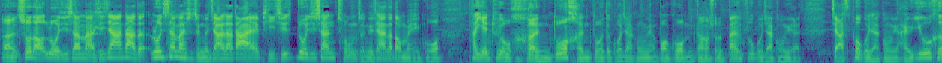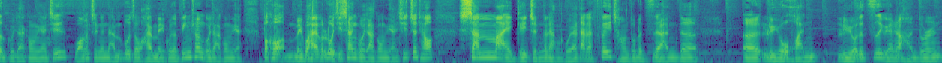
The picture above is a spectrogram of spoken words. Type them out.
呃，说到落基山脉，其实加拿大的落基山脉是整个加拿大大 IP。其实落基山从整个加拿大到美国，它沿途有很多很多的国家公园，包括我们刚刚说的班夫国家公园、贾斯珀国家公园，还有优鹤国家公园。其实往整个南部走，还有美国的冰川国家公园，包括美国还有个落基山国家公园。其实这条山脉给整个两个国家带来非常多的自然的呃旅游环旅游的资源，让很多人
